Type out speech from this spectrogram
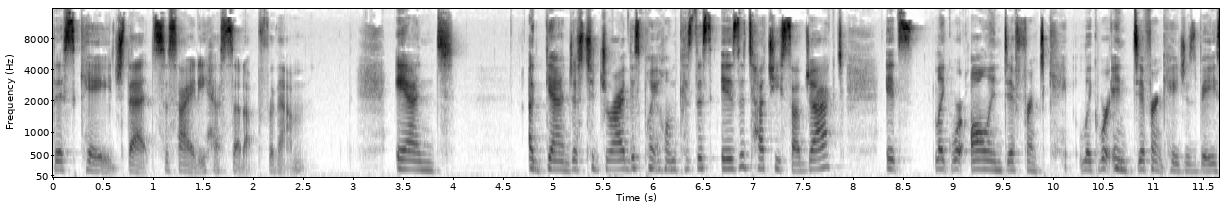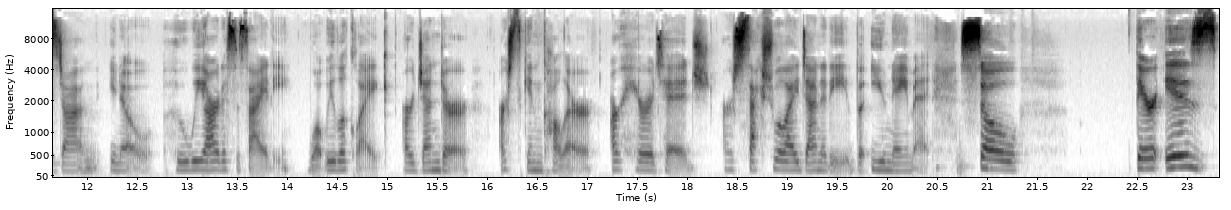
this cage that society has set up for them. And again, just to drive this point home, because this is a touchy subject, it's like we're all in different like we're in different cages based on you know who we are to society what we look like our gender our skin color our heritage our sexual identity but you name it so there is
